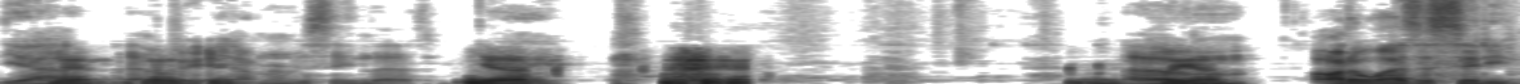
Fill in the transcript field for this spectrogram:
yeah, yeah, I, I remember seeing that. Yeah. um, yeah. Ottawa is a city.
